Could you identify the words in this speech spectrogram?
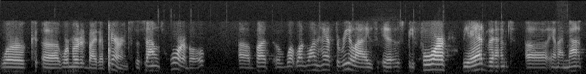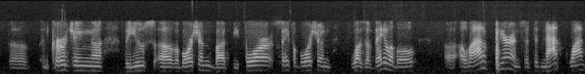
were uh, were murdered by their parents. This sounds horrible, uh, but what one, one has to realize is before the advent, uh, and I'm not uh, encouraging uh, the use of abortion, but before safe abortion was available, uh, a lot of parents that did not want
